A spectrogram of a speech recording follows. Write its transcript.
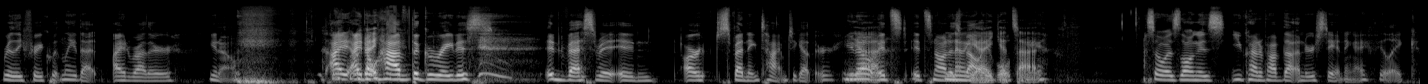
really frequently that I'd rather, you know, I, I don't have the greatest investment in our spending time together. You know, it's it's not as No, yeah, valuable get to that. me. So as long as you kind of have that understanding, I feel like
